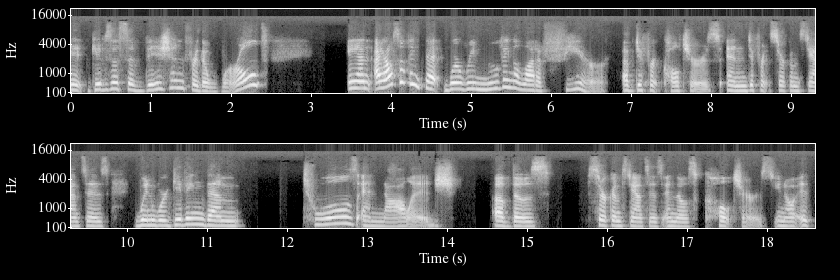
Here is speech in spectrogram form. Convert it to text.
It gives us a vision for the world. And I also think that we're removing a lot of fear of different cultures and different circumstances when we're giving them tools and knowledge of those circumstances and those cultures. You know, it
